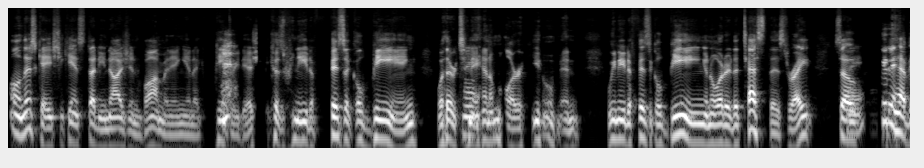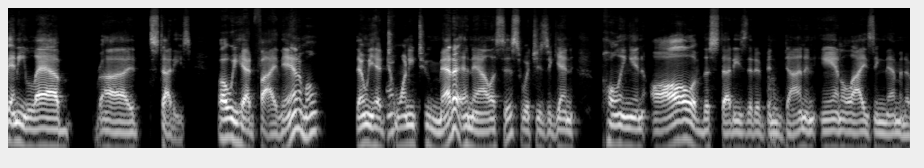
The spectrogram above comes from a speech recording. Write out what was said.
Well, in this case, you can't study nausea and vomiting in a petri dish because we need a physical being, whether it's an animal or a human. We need a physical being in order to test this, right? So Right. we didn't have any lab uh, studies. Well, we had five animal, then we had 22 meta analysis, which is again pulling in all of the studies that have been done and analyzing them in a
